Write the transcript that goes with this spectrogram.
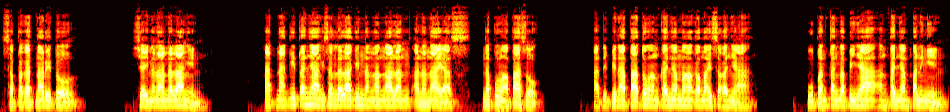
sapagat narito, siya ay nananalangin. At nakita niya ang isang lalaking nangangalang Ananias na pumapasok, at ipinapatong ang kanyang mga kamay sa kanya upang tanggapin niya ang kanyang paningin.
